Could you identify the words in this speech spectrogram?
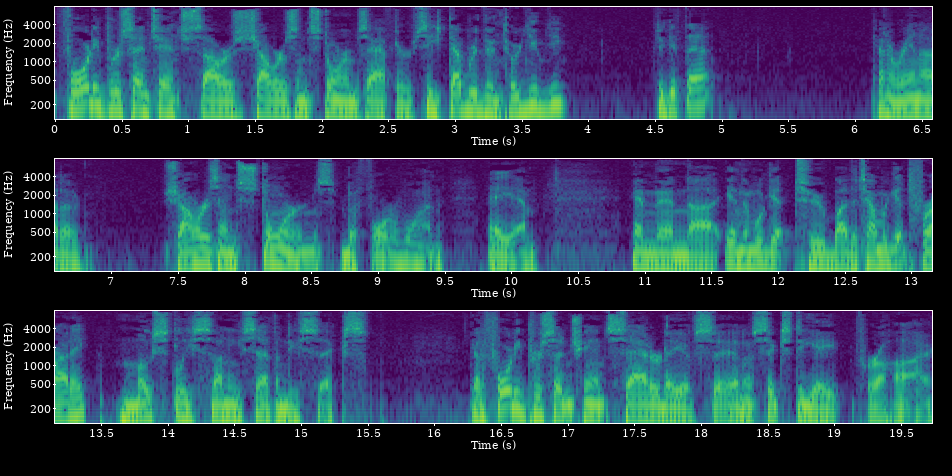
40% chance showers, showers and storms after. See, stubborn than Did you get that? Kind of ran out of showers and storms before 1 a.m. And then, uh, and then we'll get to, by the time we get to Friday, mostly sunny 76. Got a 40% chance Saturday of and a 68 for a high.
